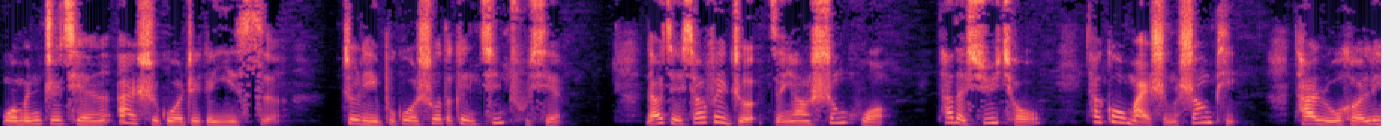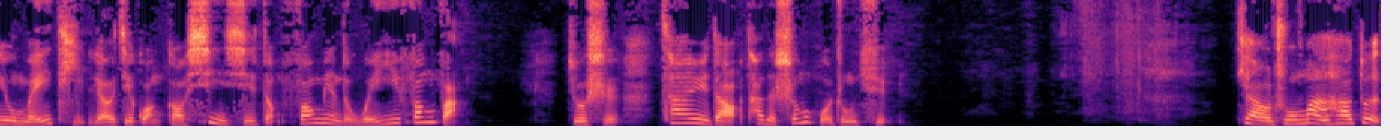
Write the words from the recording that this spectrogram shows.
我们之前暗示过这个意思，这里不过说得更清楚些：了解消费者怎样生活，他的需求，他购买什么商品，他如何利用媒体了解广告信息等方面的唯一方法，就是参与到他的生活中去。跳出曼哈顿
